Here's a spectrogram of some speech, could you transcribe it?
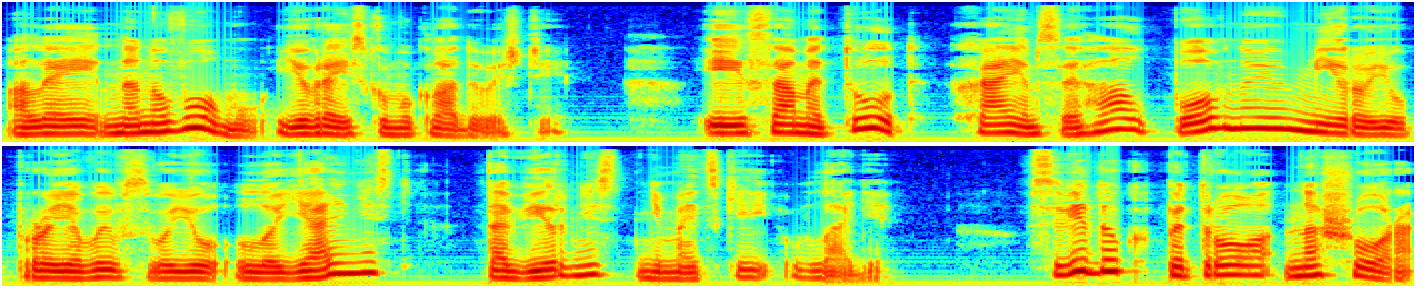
але й на новому єврейському кладовищі. І саме тут Хаєм Сегал повною мірою проявив свою лояльність та вірність німецькій владі. Свідок Петро Нашора.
